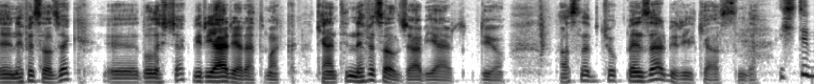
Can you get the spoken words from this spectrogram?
e, nefes alacak, e, dolaşacak bir yer yaratmak. Kentin nefes alacağı bir yer diyor. Aslında çok benzer bir ilke aslında. İşte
